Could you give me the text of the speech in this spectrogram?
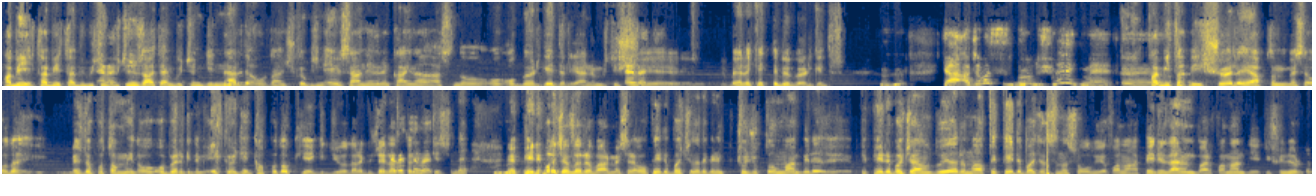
Tabii tabii tabii bütün Evet. bütün zaten bütün dinlerde oradan çıkıyor. Bütün efsanelerin kaynağı aslında o, o, o bölgedir. Yani müthiş Evet. e, bereketli bir bölgedir. Ya acaba siz bunu düşünerek mi? e, Tabii tabii şöyle yaptım. Mesela o da Mezopotamya'da o, o bölgede ilk önce Kapadokya'ya gidiyorlar Güzel Evet, Atlar evet. ülkesine. E, peri bacaları var mesela. O peri bacaları benim çocukluğumdan beri e, peri bacağını duyarım. Pe- peri bacası nasıl oluyor falan. Periler mi var falan diye düşünürdüm.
